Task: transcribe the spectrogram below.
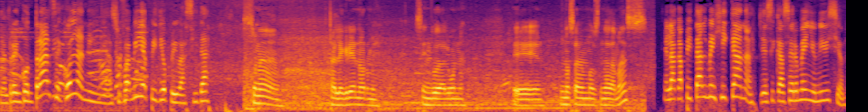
Y al reencontrarse con la niña, su familia pidió privacidad. Es una alegría enorme, sin duda alguna. Eh, no sabemos nada más. En la capital mexicana, Jessica Cermeño, Univisión.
